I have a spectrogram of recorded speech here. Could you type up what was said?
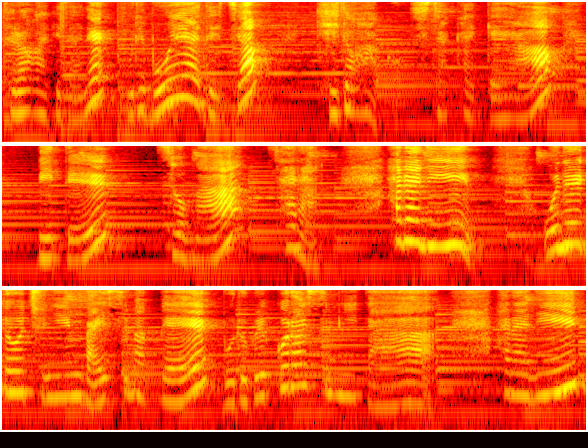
들어가기 전에 우리 뭐 해야 되죠? 기도하고 시작할게요. 믿음, 소망, 사랑. 하나님, 오늘도 주님 말씀 앞에 무릎을 꿇었습니다. 하나님,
